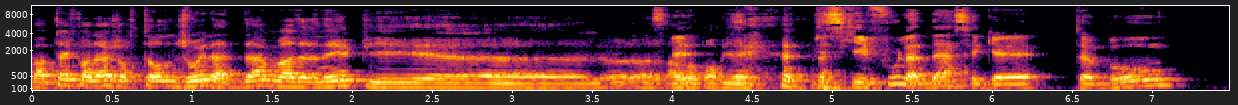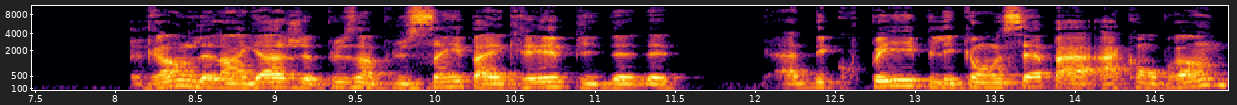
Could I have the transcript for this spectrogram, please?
va peut-être falloir que je retourne jouer là-dedans à un moment donné, puis euh, là, là, ça va pas bien. Puis ce qui est fou là-dedans, c'est que t'as beau rendre le langage de plus en plus simple à écrire, puis de- à découper, puis les concepts à, à comprendre,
